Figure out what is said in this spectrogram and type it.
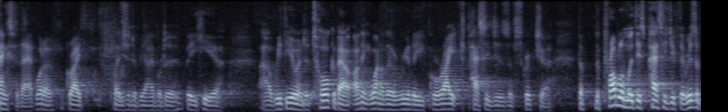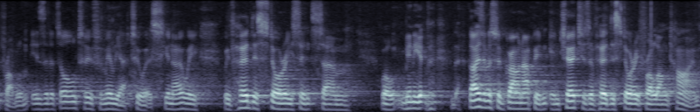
Thanks for that. What a great pleasure to be able to be here uh, with you and to talk about, I think, one of the really great passages of Scripture. The, the problem with this passage, if there is a problem, is that it's all too familiar to us. You know, we, we've heard this story since, um, well, many, of those of us who've grown up in, in churches have heard this story for a long time.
